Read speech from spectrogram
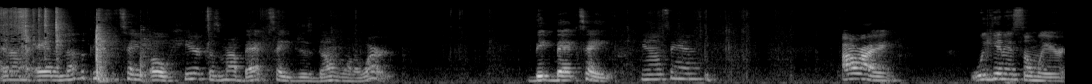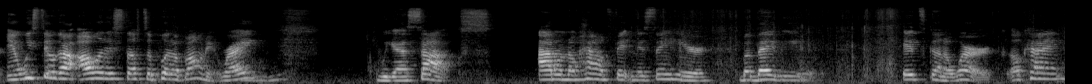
And I'm gonna add another piece of tape over here because my back tape just don't want to work. Big back tape, you know what I'm saying? All right, we getting somewhere. And we still got all of this stuff to put up on it, right? Mm -hmm. We got socks I don't know how I'm fitting this in here, but baby, it's gonna work, okay?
